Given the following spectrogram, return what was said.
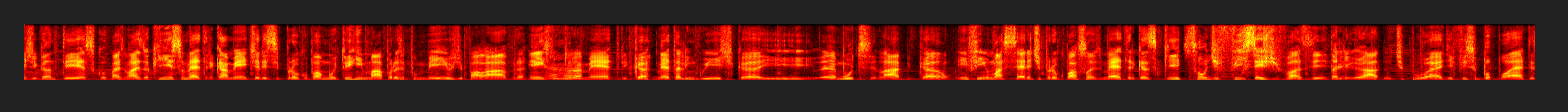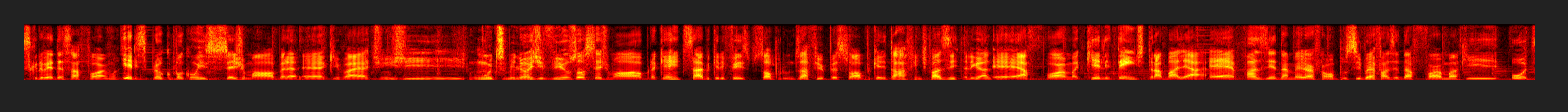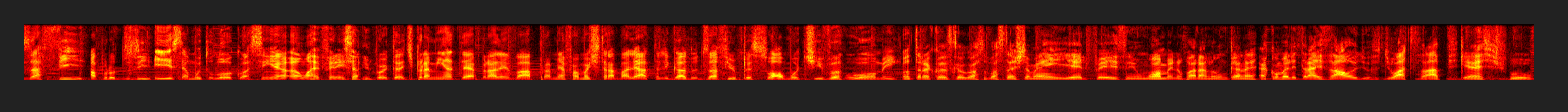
gigantesco. Mas mais do que isso, metricamente ele se preocupa muito em rimar, por exemplo, meios de palavra, em estrutura uhum. métrica, metalinguística e é, multissilábica, enfim, uma série de preocupações métricas que são difíceis de fazer, tá ligado? Tipo, é difícil pro poeta escrever dessa forma. E ele se preocupa com isso, seja uma obra é, que vai atingir muitos milhões de views, ou seja uma obra que a gente sabe que ele fez só por um desafio pessoal, porque ele tava afim de fazer, tá ligado? É, é a forma que ele tem de trabalhar, é fazer da melhor forma possível, é fazer da forma que o desafie a produzir. E isso é muito louco, assim, é, é uma referência importante para mim até para levar para minha forma de trabalhar, tá ligado? O desafio pessoal motiva o homem. Outra coisa que eu gosto bastante também, e ele fez em Um Homem Não Para Nunca, né? É como ele traz áudios de WhatsApp, que é, tipo,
